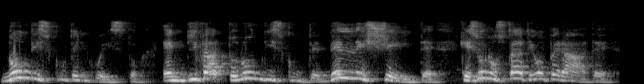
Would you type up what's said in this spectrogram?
non discute di questo e di fatto non discute delle scelte che sono state operate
